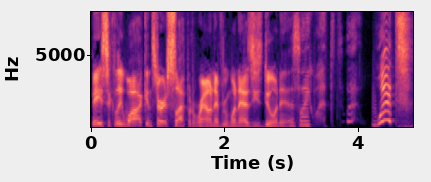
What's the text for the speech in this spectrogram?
basically walk and start slapping around everyone as he's doing it. It's like, what? What?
